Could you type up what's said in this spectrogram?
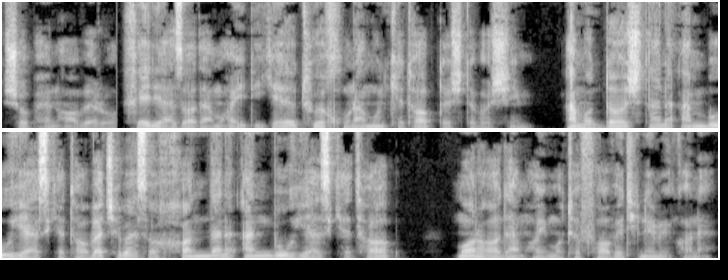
شوپنهاور و خیلی از آدمهای دیگه توی خونمون کتاب داشته باشیم. اما داشتن انبوهی از کتاب و چه بسا خواندن انبوهی از کتاب ما را آدمهای متفاوتی نمی‌کنه.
